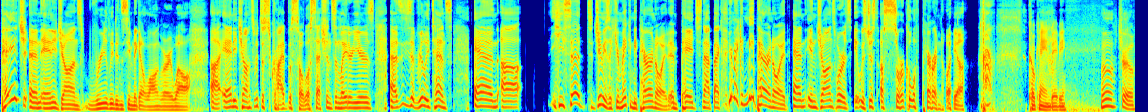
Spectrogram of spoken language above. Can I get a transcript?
Page and Andy Johns really didn't seem to get along very well. Uh, Andy Johns would describe the solo sessions in later years as he said really tense, and uh, he said to Jimmy, "He's like, you're making me paranoid." And Page snapped back, "You're making me paranoid." And in John's words, it was just a circle of paranoia. cocaine, baby. Oh, true.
